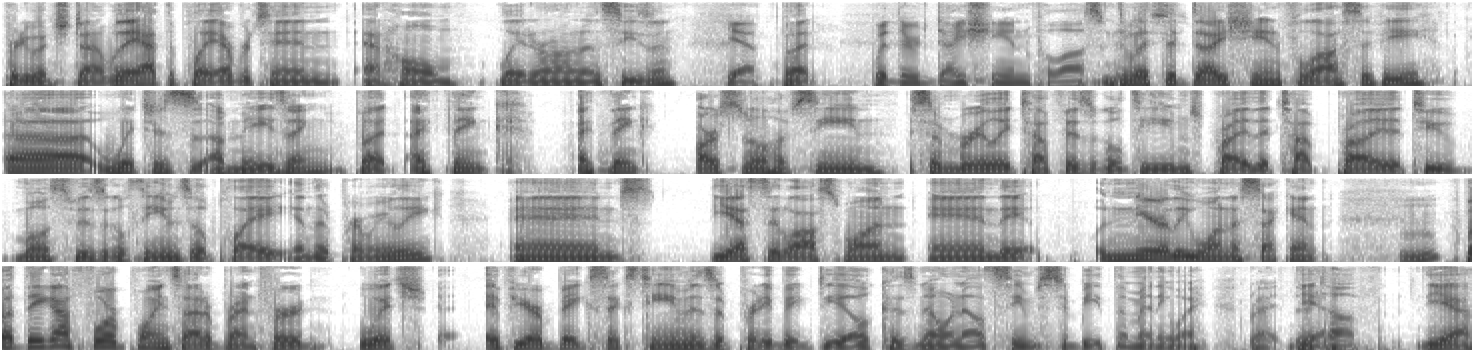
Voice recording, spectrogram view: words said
pretty much done. Well, they have to play Everton at home later on in the season, Yeah, but with their Daishian philosophy. with the Daishian philosophy, uh, which is amazing. But I think I think Arsenal have seen some really tough physical teams. Probably the top, probably the two most physical teams they'll play in the Premier League. And yes, they lost one, and they nearly won a second. Mhm. But they got four points out of Brentford, which, if you're a Big Six team, is a pretty big deal because no one else seems to beat them anyway. right, the Yeah. tough. Yeah,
